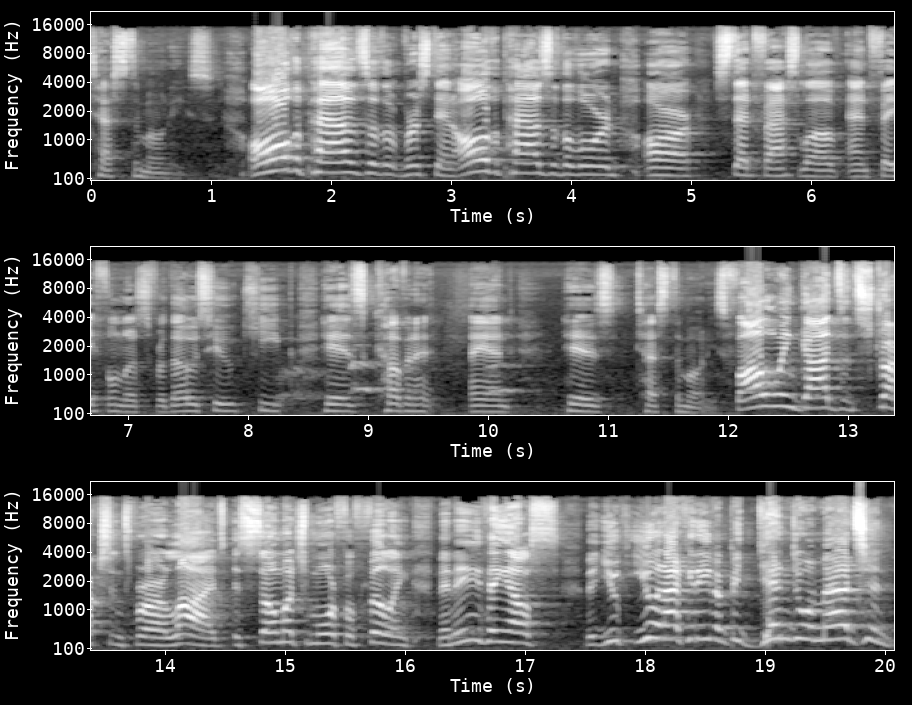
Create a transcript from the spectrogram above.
testimonies. All the paths of the verse 10, all the paths of the Lord are steadfast love and faithfulness for those who keep his covenant and his testimonies. Following God's instructions for our lives is so much more fulfilling than anything else that you, you and I could even begin to imagine,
